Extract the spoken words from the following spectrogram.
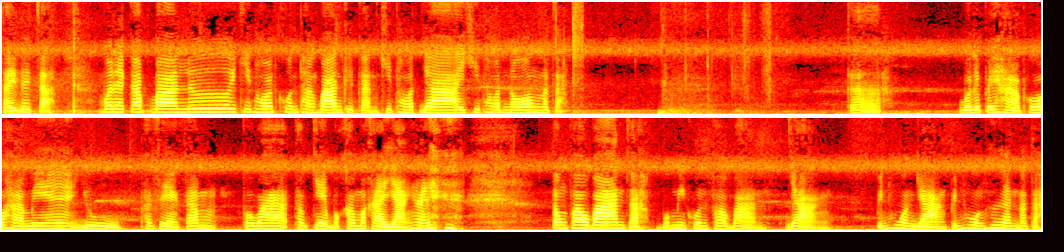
ใส่เลยจ้ะบ่ได้กลับบ้านเลย คิดฮอดคนทางบ้านคือกัน คิดฮอดยาย คิดฮอดน้องนะจ๊ะ ก็บ่ได้ไปหาพ่อหาแม่อยู่พระแสงซ้ำเพราะว่าเท่าแก่บอกเขามาขายยางให้ ต้องเฝ้าบ้านจ้ะบ่มีคนเฝ้าบ้านอย่างเป็นห่วงยางเป็นห่วงเฮือนเนาะจ้ะ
